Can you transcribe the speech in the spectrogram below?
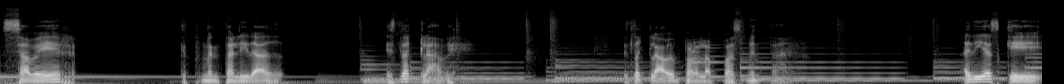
saber que tu mentalidad es la clave. Es la clave para la paz mental. Hay días que,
